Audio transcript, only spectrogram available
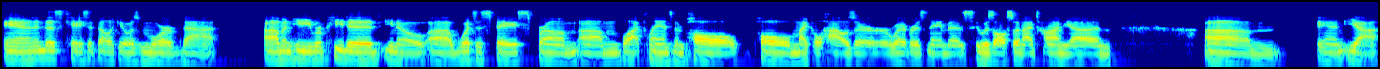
and in this case, it felt like it was more of that. Um, and he repeated, you know, uh, what's his face from um, BlacKkKlansman Paul Paul Michael Hauser or whatever his name is, who was also in I, Tonya, and um, and yeah,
